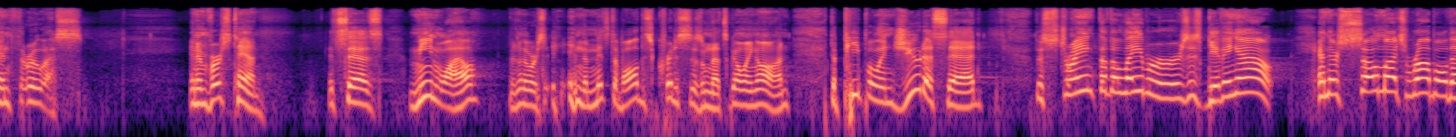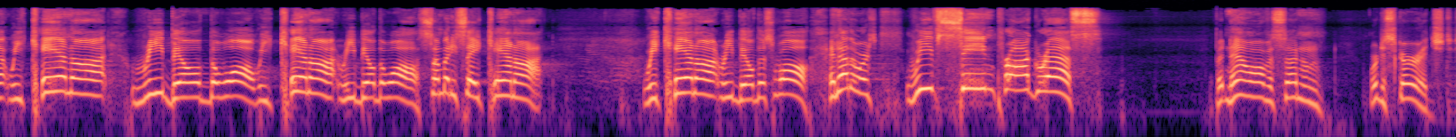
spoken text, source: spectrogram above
and through us. And in verse 10, it says, Meanwhile, in other words, in the midst of all this criticism that's going on, the people in Judah said, The strength of the laborers is giving out. And there's so much rubble that we cannot rebuild the wall. We cannot rebuild the wall. Somebody say, cannot. We cannot rebuild this wall. In other words, we've seen progress, but now all of a sudden we're discouraged.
